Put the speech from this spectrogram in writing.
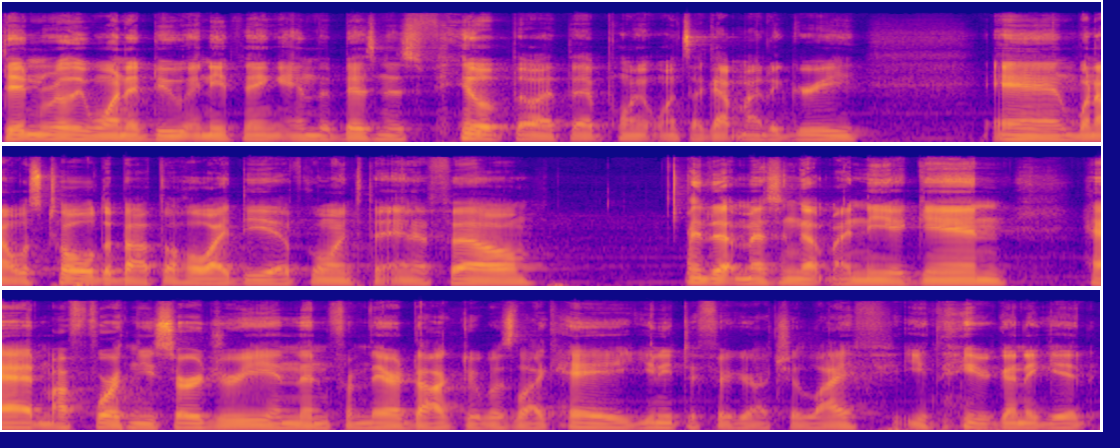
Didn't really want to do anything in the business field though at that point once I got my degree. And when I was told about the whole idea of going to the NFL, ended up messing up my knee again, had my fourth knee surgery, and then from there, doctor was like, "Hey, you need to figure out your life. Either you're gonna get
